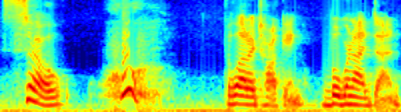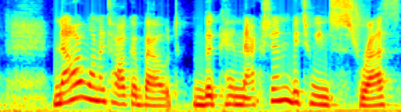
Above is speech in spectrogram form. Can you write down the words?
So, whew, it's a lot of talking, but we're not done. Now, I want to talk about the connection between stress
